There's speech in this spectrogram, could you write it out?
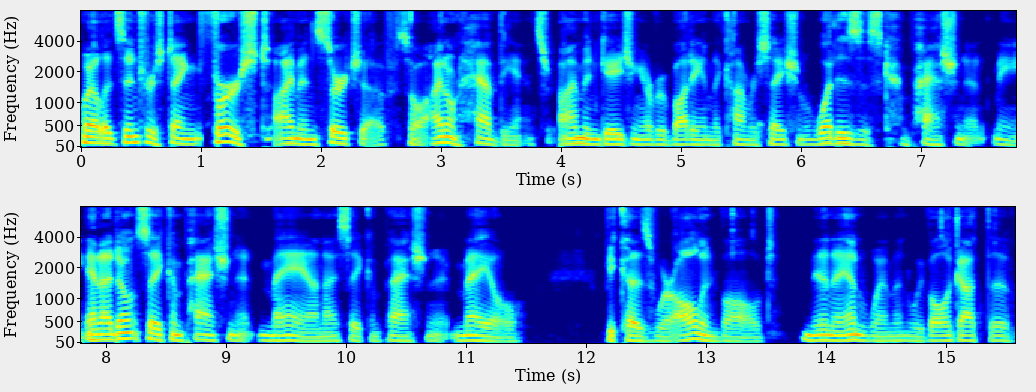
Well, it's interesting. First, I'm in search of, so I don't have the answer. I'm engaging everybody in the conversation. What does this compassionate mean? And I don't say compassionate man, I say compassionate male because we're all involved men and women, we've all got the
